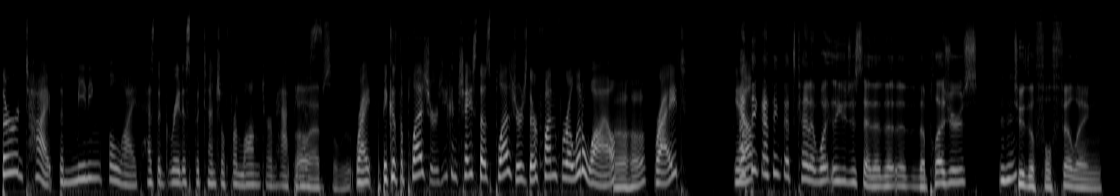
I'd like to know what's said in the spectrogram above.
third type, the meaningful life, has the greatest potential for long-term happiness. Oh, absolutely. Right? Because the pleasures, you can chase those pleasures, they're fun for a little while, Uh huh. right? You know? I think I think that's kind of what you just said. The the, the, pleasures Mhm. to the fulfilling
